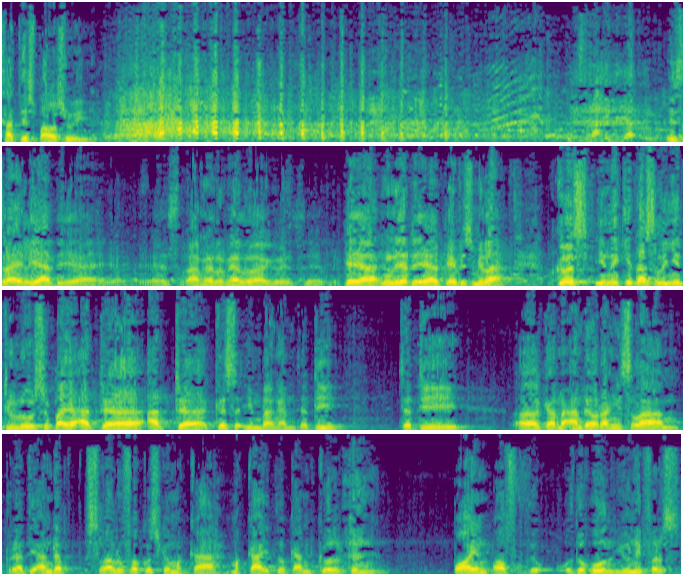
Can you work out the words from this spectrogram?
hadis palsu. Israeliat ya. Yes, ramelu-melu aku. Oke ya, ngelihat ya. Oke, bismillah. Gus, ini kita selingi dulu supaya ada ada keseimbangan. Jadi jadi uh, karena Anda orang Islam, berarti Anda selalu fokus ke Mekah. Mekah itu kan golden point of the, the whole universe.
